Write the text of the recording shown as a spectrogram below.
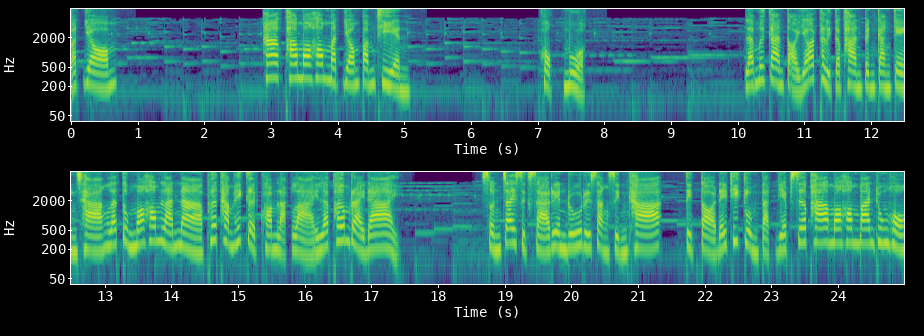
มัดย้อม 5. ผ้าหม้อห้อมมัดย้อมปั๊มเทียน 6. หมวก และเมื่อการต่อยอดผลิตภัณฑ์เป็นกางเกงช้าง และตุ่มหม้อห้อมล้านนาเพื่อทำให้เกิดความหลากหลายและเพิ่มรายได้ สนใจศึกษาเรียนรู้หรือสั่งสินค้า ติดต่อได้ที่กลุ่มตัดเย็บเสื้อผ้าหม้อห้อมบ้านทุ่งโฮง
